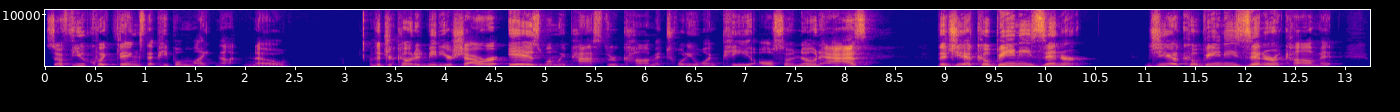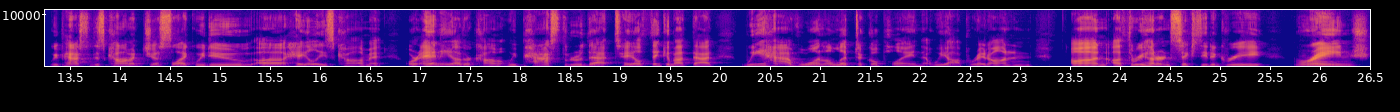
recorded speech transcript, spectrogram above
So, a few quick things that people might not know. The Draconid meteor shower is when we pass through Comet 21P, also known as the Giacobini Zinner. Giacobini Zinner comet. We pass through this comet just like we do uh, Halley's comet or any other comet, we pass through that tail. Think about that. We have one elliptical plane that we operate on, and on a 360 degree range,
